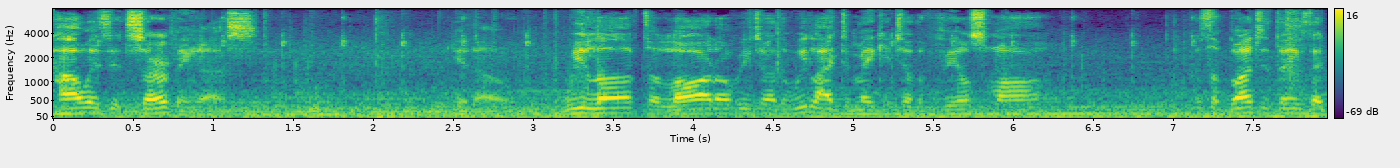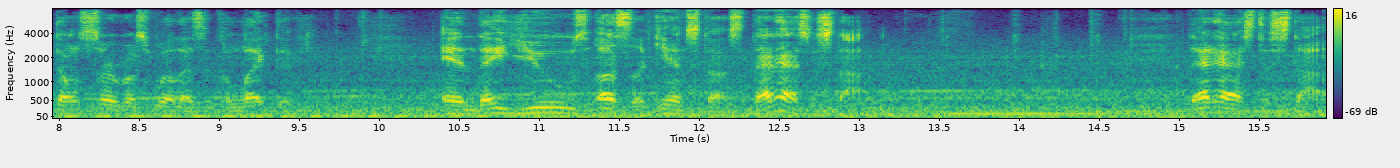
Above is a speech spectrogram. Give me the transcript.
How is it serving us? You know, we love to lord over each other. We like to make each other feel small. It's a bunch of things that don't serve us well as a collective. And they use us against us. That has to stop. That has to stop.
